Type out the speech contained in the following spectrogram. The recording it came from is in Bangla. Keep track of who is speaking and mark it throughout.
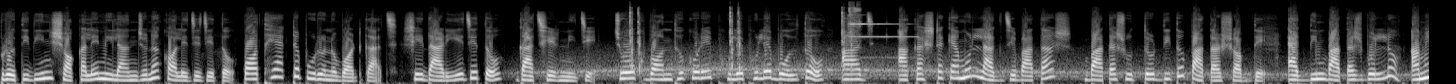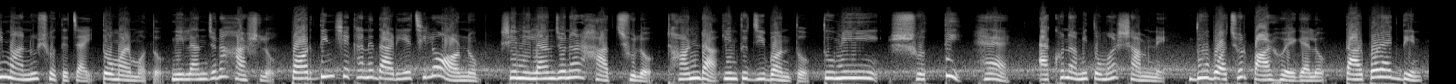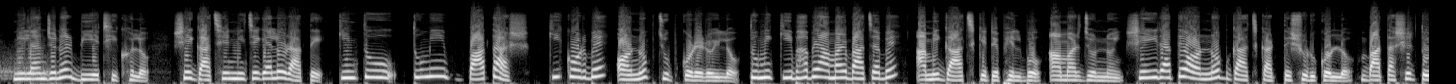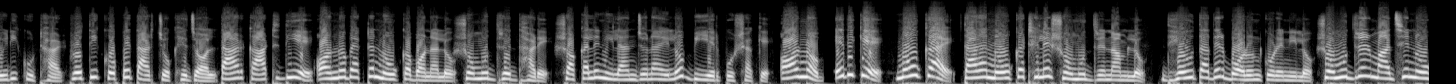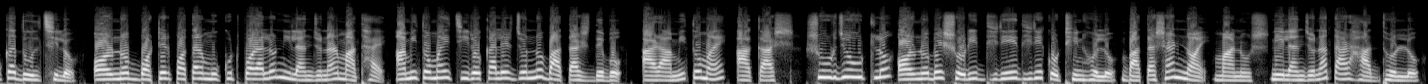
Speaker 1: প্রতিদিন সকালে নীলাঞ্জনা কলেজে যেত। পথে একটা পুরনো বটগাছ, সে দাঁড়িয়ে যেত গাছের নিচে। চোখ বন্ধ করে ফুলে ফুলে বলতো, আজ আকাশটা কেমন লাগছে বাতাস? বাতাস উত্তর দিত পাতার শব্দে। একদিন বাতাস বলল, আমি মানুষ হতে চাই, তোমার মতো। নীলাঞ্জনা হাসলো। পরদিন সেখানে দাঁড়িয়েছিল অর্ণব। সে নীলাঞ্জনার হাত ছুল। ঠান্ডা কিন্তু জীবন্ত। তুমি সত্যি? হ্যাঁ এখন আমি তোমার সামনে। দু বছর পার হয়ে গেল। তারপর একদিন নীলাঞ্জনার বিয়ে ঠিক হলো। সে গাছের নিচে গেল রাতে। কিন্তু তুমি বাতাস? কি করবে? অর্ণব চুপ করে রইল। তুমি কীভাবে আমার বাঁচাবে? আমি গাছ কেটে ফেলব আমার জন্যই। সেই রাতে অর্ণব গাছ কাটতে শুরু করল। বাতাসের তৈরি কুঠার প্রতি কোপে তার চোখে জল। তার কাঠ দিয়ে অর্ণব একটা নৌকা বানালো সমুদ্রের ধারে। সকালে নীলাঞ্জনা এলো বিয়ের পোশাকে। অর্ণব, এদিকে! নৌকায়! তারা নৌকা ঠেলে সমুদ্রে নামলো। ঢেউ তাদের বরণ করে নিল। সমুদ্রের মাঝে নৌকা দুলছিল। অর্ণব বটের পতার মুকুট পরালো নীলাঞ্জনার মাথায়। আমি তোমায় চিরকালের জন্য বাতাস দেব। আর আমি তোমায় আকাশ, সূর্য উঠল, অর্ণবের শরীর ধীরে ধীরে কঠিন হল। বাতাসার নয়, মানুষ। নীলাঞ্জনা তার হাত ধরল।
